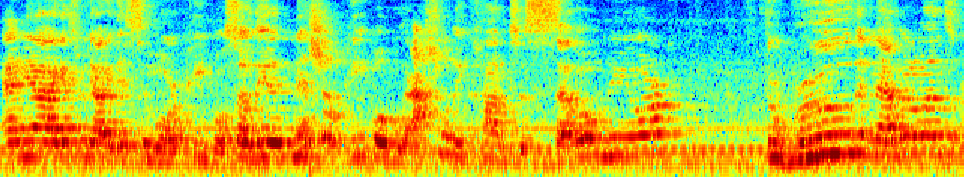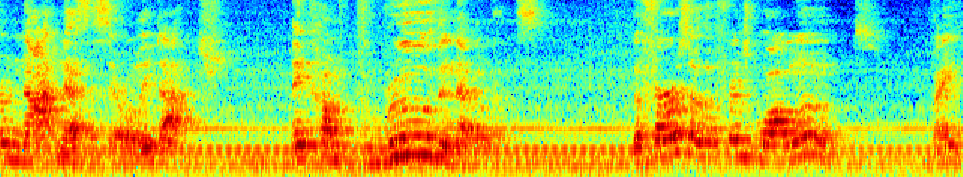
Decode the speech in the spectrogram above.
and yeah, I guess we gotta get some more people. So the initial people who actually come to settle New York through the Netherlands are not necessarily Dutch. They come through the Netherlands. The first are the French Walloons, right?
